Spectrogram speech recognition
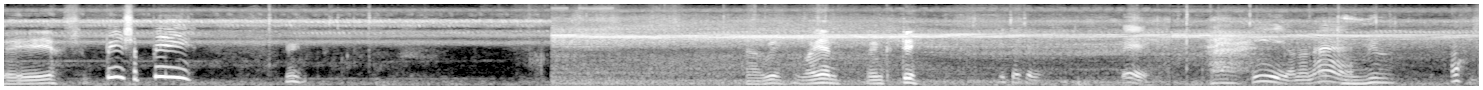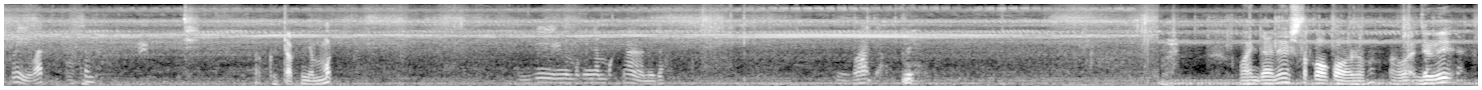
Eh, sepi sepi. Eh. Nah, weh, lumayan, lumayan gede. Iki jajal. Eh. Iki ono. Dumil, Oh, liwat. Asem. aku tak nyemek. Iki nyempek-nyempek nganu dah. Liwat. Wancane wis teko kono, awak dhewe.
